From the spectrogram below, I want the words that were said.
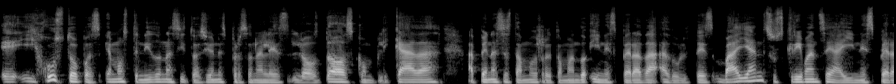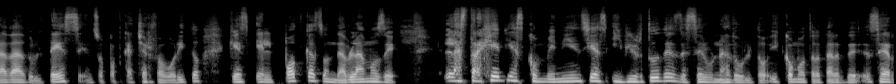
Eh, y justo pues hemos tenido unas situaciones personales los dos complicadas. Apenas estamos retomando Inesperada Adultez. Vayan, suscríbanse a Inesperada Adultez en su podcatcher favorito, que es el podcast donde hablamos de las tragedias, conveniencias y virtudes de ser un adulto y cómo tratar de ser,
